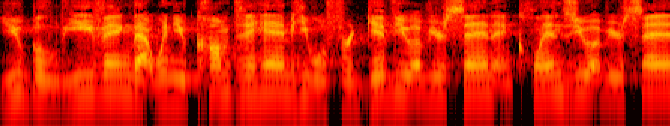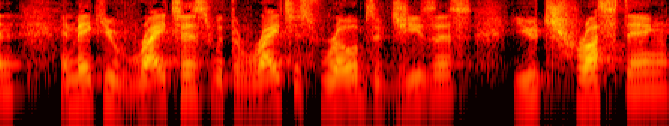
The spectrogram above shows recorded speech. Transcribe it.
You believing that when you come to Him, He will forgive you of your sin and cleanse you of your sin and make you righteous with the righteous robes of Jesus. You trusting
